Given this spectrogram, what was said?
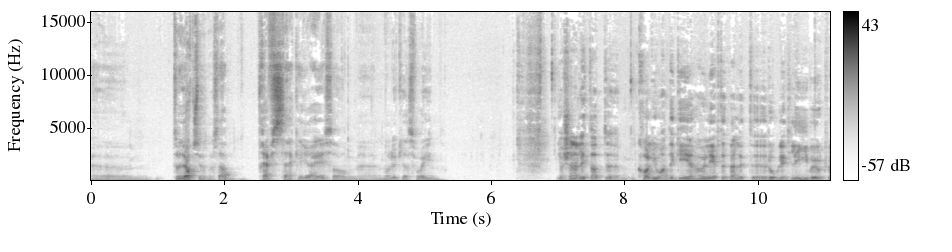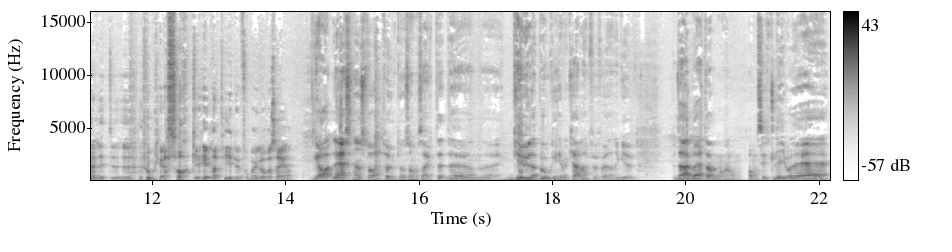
Ehm, Så det är också en sån här träffsäker grej som eh, de lyckades få in. Jag känner lite att Carl Johan De Geer har ju levt ett väldigt roligt liv och gjort väldigt roliga saker hela tiden får man ju lov att säga. Ja, läs den startpunkten som sagt. Den gula boken kan vi kalla den för, för den är gul. Där berättar han om, om sitt liv och det är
